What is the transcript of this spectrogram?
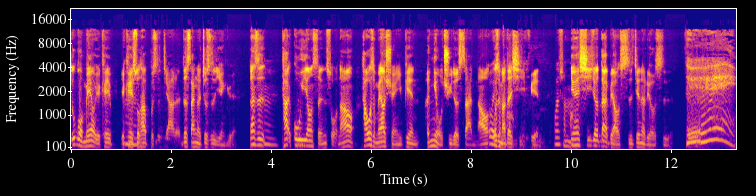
如果没有，也可以也可以说他不是家人。这三个就是演员。但是他故意用绳索，然后他为什么要选一片很扭曲的山？然后为什么要在西边？为什么？因为西就代表时间的流失。诶，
